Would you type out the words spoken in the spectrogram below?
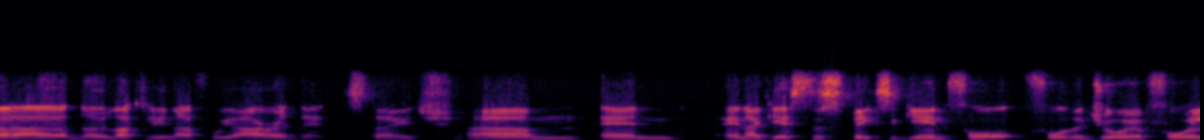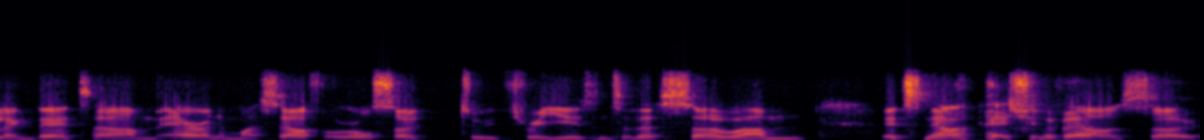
Uh, no, luckily enough, we are at that stage, um, and and I guess this speaks again for for the joy of foiling that um, Aaron and myself are also two three years into this, so um, it's now a passion of ours. So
